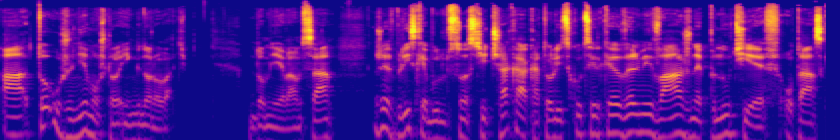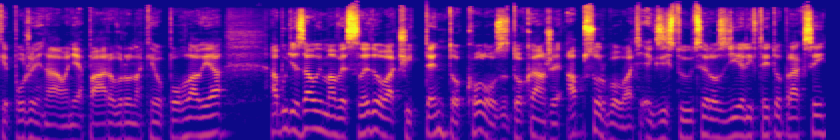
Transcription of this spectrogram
a to už nemožno ignorovať. Domnievam sa, že v blízkej budúcnosti čaká katolícku církev veľmi vážne pnutie v otázke požehnávania párov rovnakého pohľavia a bude zaujímavé sledovať, či tento kolos dokáže absorbovať existujúce rozdiely v tejto praxi,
